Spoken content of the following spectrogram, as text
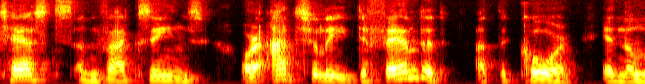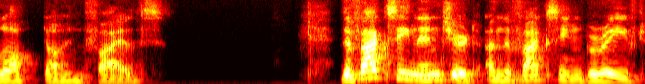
tests and vaccines are actually defended at the core in the lockdown files. The vaccine injured and the vaccine bereaved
